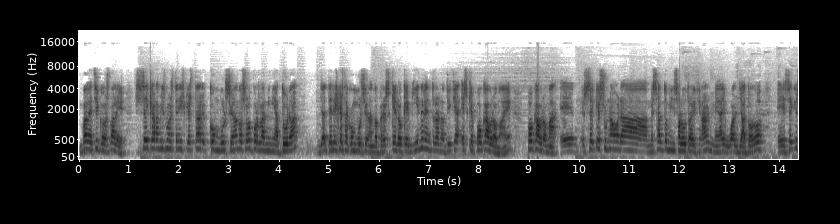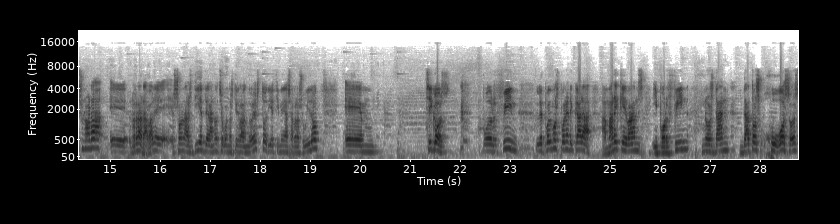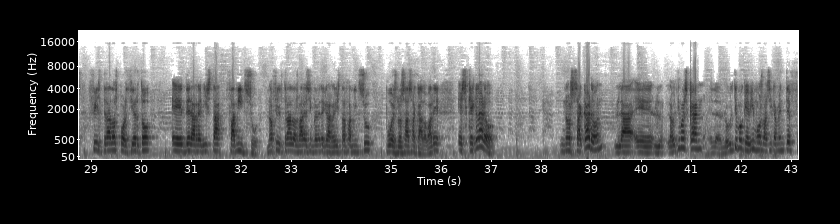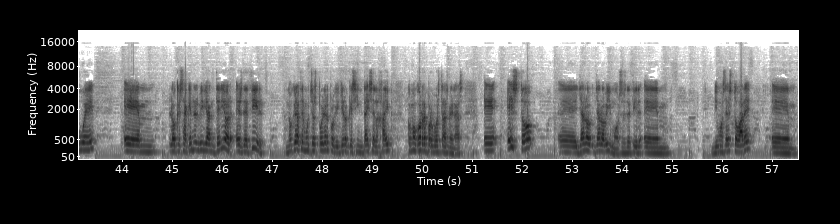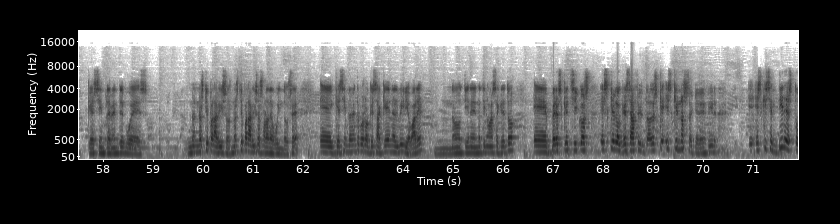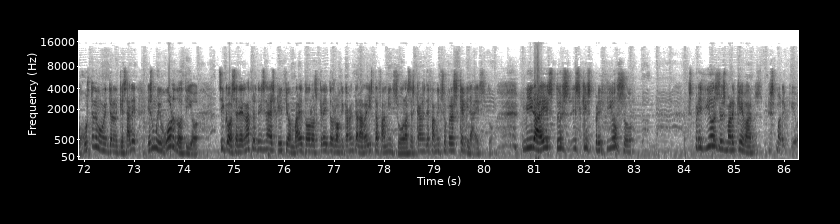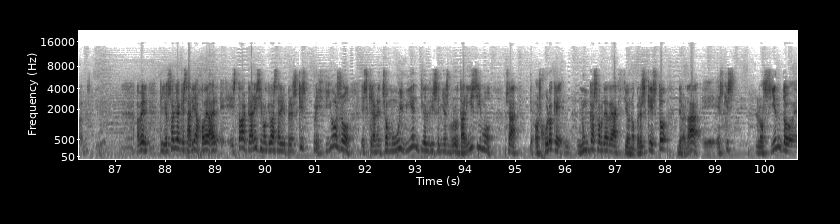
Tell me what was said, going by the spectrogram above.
Vale, chicos, vale. Sé que ahora mismo os tenéis que estar convulsionando solo por la miniatura. Ya tenéis que estar convulsionando, pero es que lo que viene dentro de la noticia es que poca broma, ¿eh? Poca broma. Eh, sé que es una hora... Me salto mi saludo tradicional, me da igual ya todo. Eh, sé que es una hora eh, rara, ¿vale? Son las 10 de la noche cuando estoy grabando esto, 10 y media se habrá subido. Eh, chicos, por fin le podemos poner cara a Mark Evans y por fin nos dan datos jugosos, filtrados por cierto, eh, de la revista Famitsu. No filtrados, ¿vale? Simplemente que la revista Famitsu pues los ha sacado, ¿vale? Es que claro, nos sacaron la, eh, última scan, eh, lo último que vimos básicamente fue em, lo que saqué en el vídeo anterior, es decir... No quiero hacer mucho spoiler porque quiero que sintáis el hype como corre por vuestras venas. Eh, esto eh, ya, lo, ya lo vimos, es decir, eh, vimos esto, ¿vale? Eh, que simplemente pues... No, no estoy para avisos, no estoy para avisos ahora de Windows, ¿eh? Eh, que simplemente pues lo que saqué en el vídeo, ¿vale? No tiene, no tiene más secreto. Eh, pero es que chicos, es que lo que se ha filtrado, es que, es que no sé qué decir. Es que sentir esto justo en el momento en el que sale es muy gordo, tío. Chicos, el enlace lo tenéis en la descripción, ¿vale? Todos los créditos, lógicamente, a la revista Famitsu o las scans de Famitsu, pero es que mira esto. Mira esto, es, es que es precioso. Es precioso, es Mark Evans. Es Mark tío. A ver, que yo sabía que salía, joder, a ver, estaba clarísimo que iba a salir, pero es que es precioso. Es que lo han hecho muy bien, tío, el diseño es brutalísimo. O sea, os juro que nunca sobre reacciono, pero es que esto, de verdad, eh, es que es- lo siento eh,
